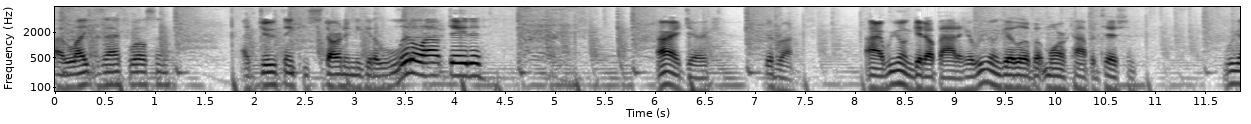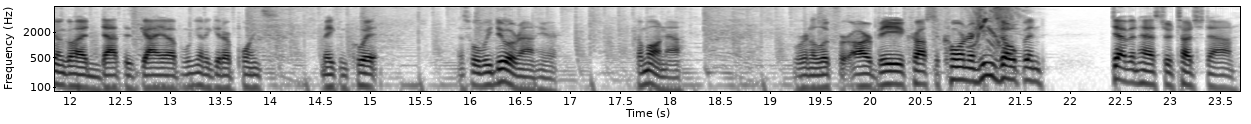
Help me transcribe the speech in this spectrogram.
I like Zach Wilson. I do think he's starting to get a little outdated. All right, Derrick. Good run. All right, we're going to get up out of here. We're going to get a little bit more competition. We're going to go ahead and dot this guy up. We're going to get our points, make him quit. That's what we do around here. Come on now. We're going to look for RB across the corner. He's open. Devin Hester touchdown.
